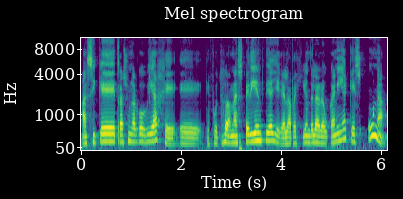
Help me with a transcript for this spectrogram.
Así que tras un largo viaje, eh, que fue toda una experiencia, llegué a la región de la Araucanía, que es una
